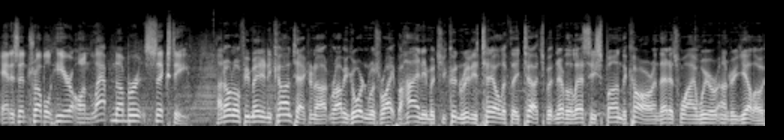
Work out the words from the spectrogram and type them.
and is in trouble here on lap number 60. I don't know if he made any contact or not. Robby Gordon was right behind him, but you couldn't really tell if they touched. But nevertheless, he spun the car, and that is why we're under yellow.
